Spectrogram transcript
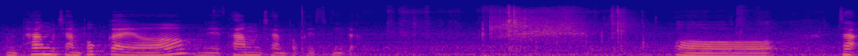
그럼 다음 문제 한번 볼까요? 네, 다음 문제 한번 보겠습니다. 어, 자,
